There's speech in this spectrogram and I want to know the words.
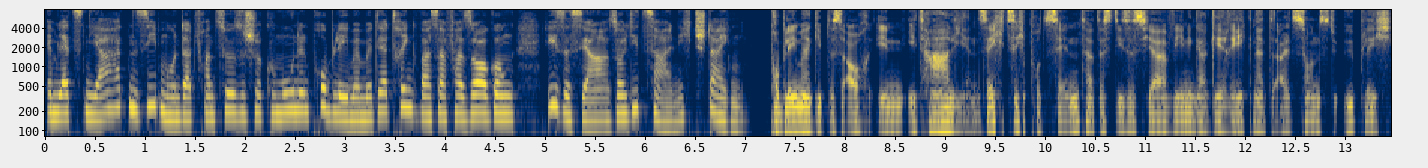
Im letzten Jahr hatten 700 französische Kommunen Probleme mit der Trinkwasserversorgung. Dieses Jahr soll die Zahl nicht steigen. Probleme gibt es auch in Italien. 60 Prozent hat es dieses Jahr weniger geregnet als sonst üblich.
